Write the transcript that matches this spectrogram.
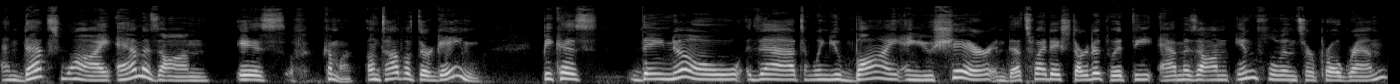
And that's why Amazon is, come on, on top of their game because they know that when you buy and you share, and that's why they started with the Amazon influencer program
